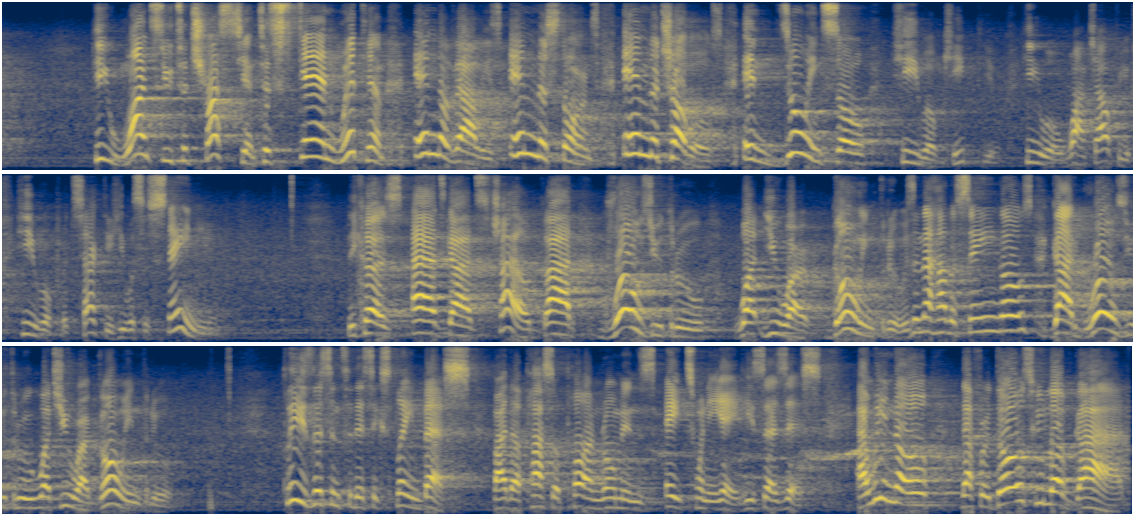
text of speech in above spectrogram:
He wants you to trust Him, to stand with Him in the valleys, in the storms, in the troubles. In doing so, He will keep you. He will watch out for you. He will protect you. He will sustain you. Because as God's child, God grows you through what you are going through. Isn't that how the saying goes? God grows you through what you are going through. Please listen to this explained best by the apostle Paul in Romans 8:28. He says this, "And we know that for those who love God,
